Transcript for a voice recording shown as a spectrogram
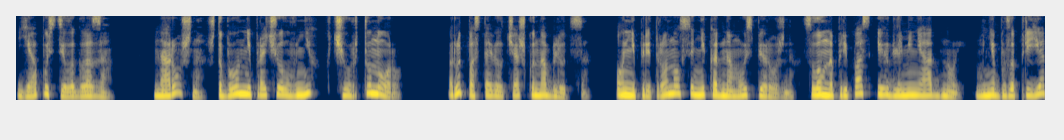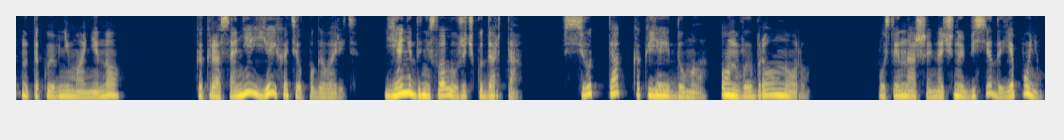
Я опустила глаза. Нарочно, чтобы он не прочел в них к черту нору. Рут поставил чашку на блюдце. Он не притронулся ни к одному из пирожных, словно припас их для меня одной. Мне было приятно такое внимание, но... Как раз о ней я и хотел поговорить. Я не донесла ложечку до рта. Все так, как я и думала. Он выбрал нору. После нашей ночной беседы я понял,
